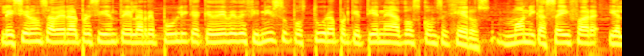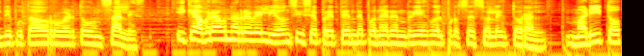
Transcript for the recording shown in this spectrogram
le hicieron saber al presidente de la República que debe definir su postura porque tiene a dos consejeros, Mónica Seifar y al diputado Roberto González, y que habrá una rebelión si se pretende poner en riesgo el proceso electoral. Marito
